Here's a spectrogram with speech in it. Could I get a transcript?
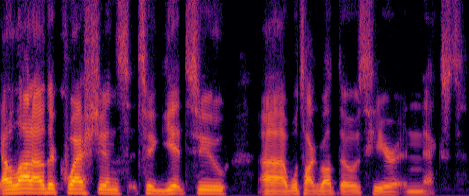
Got a lot of other questions to get to. Uh, we'll talk about those here next.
